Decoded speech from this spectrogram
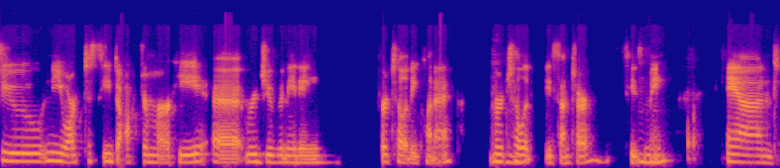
to New York to see Dr. Murphy at Rejuvenating Fertility Clinic, Mhm. Fertility Center, excuse me. And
